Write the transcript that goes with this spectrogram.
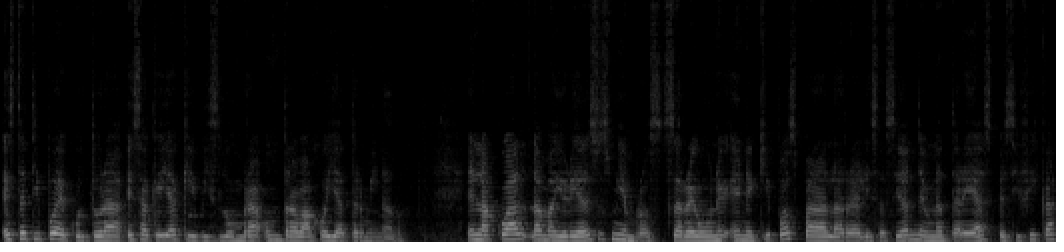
Este tipo de cultura es aquella que vislumbra un trabajo ya terminado. en la cual la mayoría de sus miembros se reúne en equipos para la realización de una tarea específica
